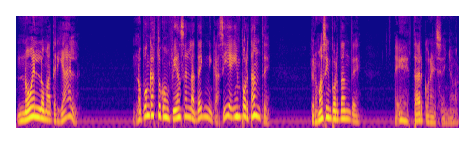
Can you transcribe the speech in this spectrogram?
no en lo material. No pongas tu confianza en la técnica, sí, es importante, pero más importante es estar con el Señor.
